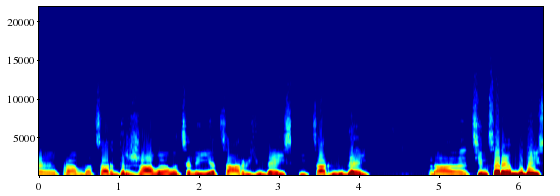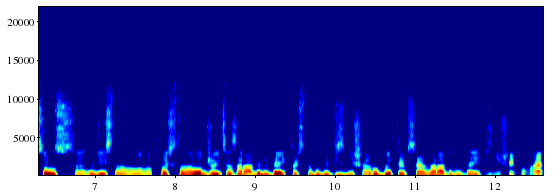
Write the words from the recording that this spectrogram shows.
е, правда, цар держави, але це не є цар юдейський, цар людей. Цим царем буде Ісус. Ну, дійсно, хтось, хто народжується заради людей, хтось, хто буде пізніше робити все заради людей, пізніше і помре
